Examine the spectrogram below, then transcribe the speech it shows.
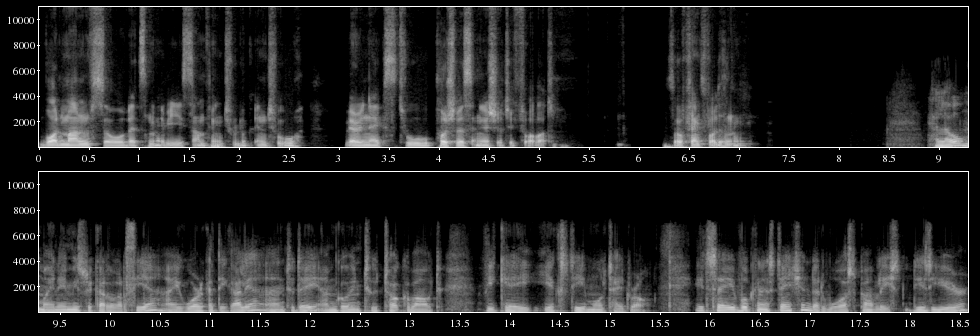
one month. So that's maybe something to look into very next to push this initiative forward. So thanks for listening. Hello, my name is Ricardo Garcia. I work at Igalia, and today I'm going to talk about VK EXT Multidraw. It's a Vulkan extension that was published this year,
